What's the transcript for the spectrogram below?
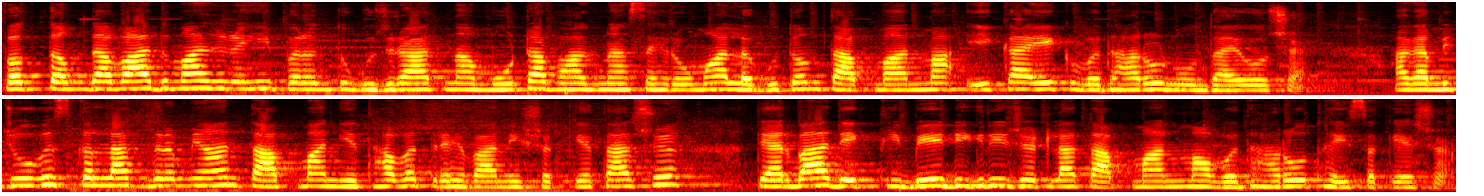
ફક્ત અમદાવાદમાં જ નહીં, પરંતુ ગુજરાતના મોટા ભાગના શહેરોમાં લઘુત્તમ તાપમાનમાં એકાએક વધારો નોંધાયો છે. આગામી ચોવીસ કલાક દરમિયાન તાપમાન યથાવત રહેવાની શક્યતા છે. ત્યારબાદ એકથી બે ડિગ્રી જેટલા તાપમાનમાં વધારો થઈ શકે છે.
